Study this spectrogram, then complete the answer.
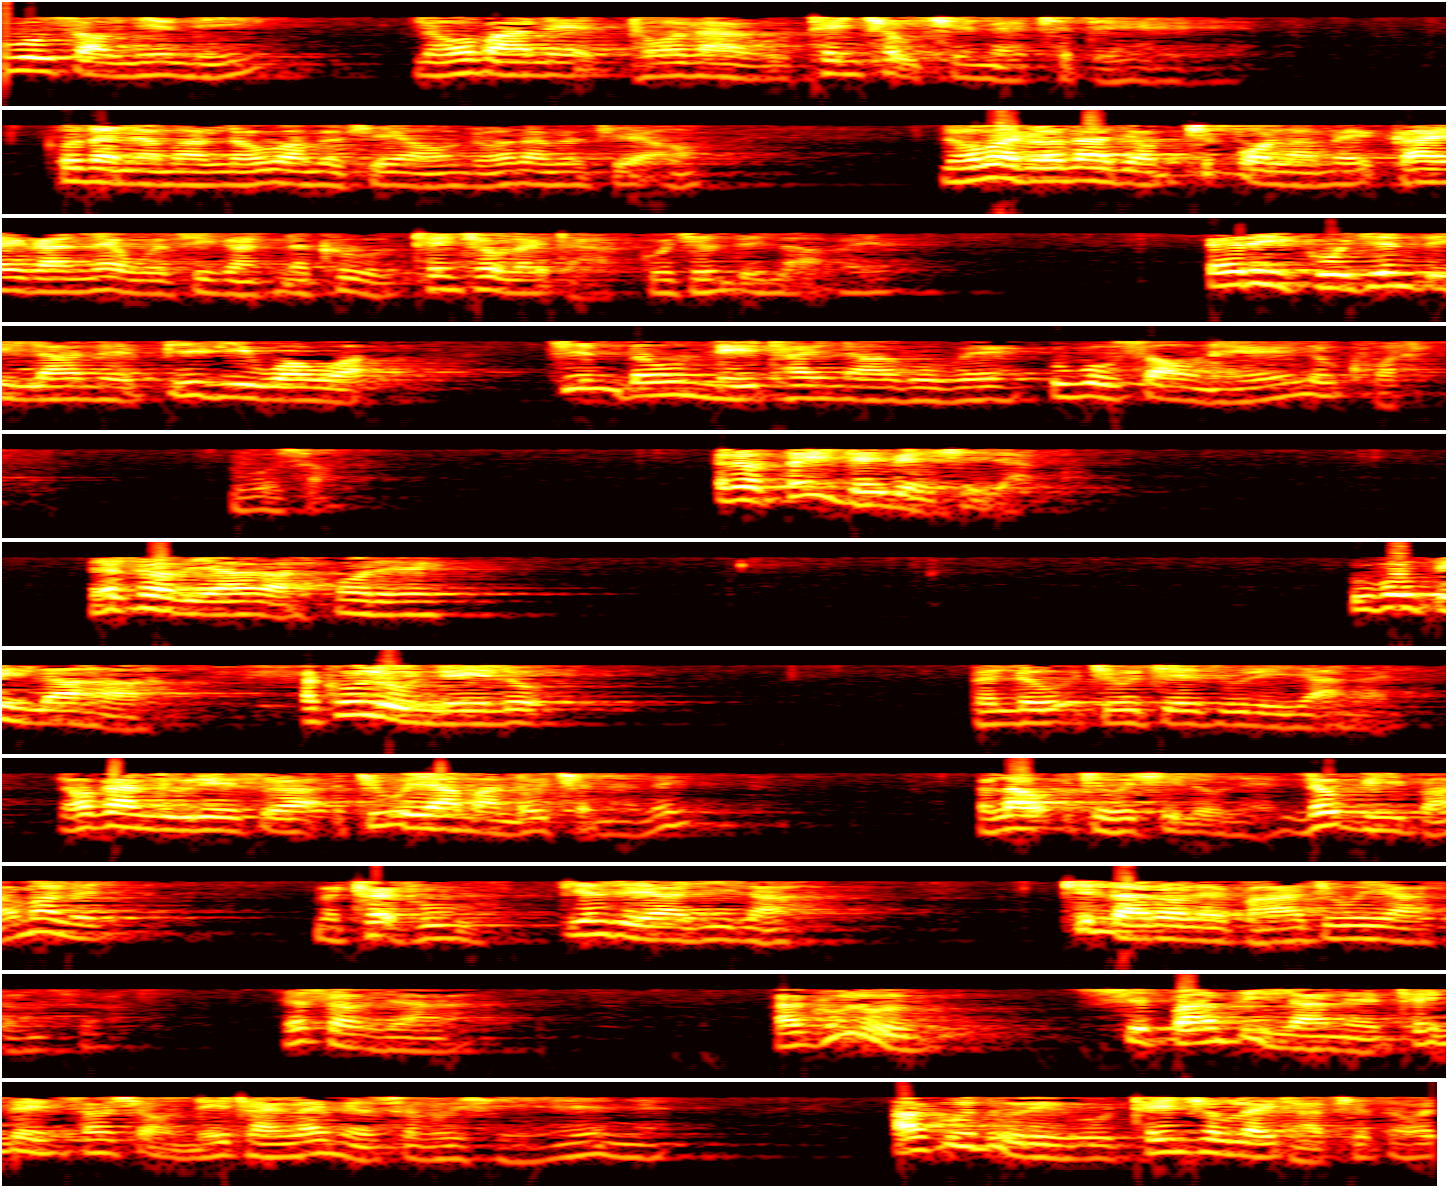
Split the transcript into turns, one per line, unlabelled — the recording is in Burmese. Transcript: ဥပုသ်ဆောင်ခြင်းသည်လောဘနဲ့ဒေါသကိုထိမ့်ချုပ်ခြင်းပဲဖြစ်တယ်ကိုယ်တဏ္ဍာမှာလောဘမဖြစ်အောင်ဒေါသမဖြစ်အောင်လောဘဒေါသကြောင့်ဖြစ်ပေါ်လာမဲ့ကာယကံနဲ့ဝစီကံနှစ်ခုကိုထိမ့်ချုပ်လိုက်တာကိုချင်းသီလပဲအဲ့ဒီကိုချင်းသီလနဲ့ပြည့်ပြည့်ဝဝကျင့်သုံးနေထိုင်တာကိုပဲဥပုသ်ဆောင်တယ်လို့ခေါ်တယ်ဥပုသ်ဆောင်အဲ့တော့သိအိဗယ်ရှိတာမြတ်စွာဘုရားကဟောတယ် ဥပုသ္တိလဟာအခုလိုနေလို့ဘယ်လိုအကျိုးကျေးဇူးတွေရနိုင်လောကလူတွေဆိုတာအကျိုးအရမှလုပ်ချင်တယ်လေဘယ်လောက်အကျိုးရှိလို့လဲလုပ်ပြီးဘာမှလည်းမထွက်ဘူးပြင်းစရာကြီးလားဖြစ်လာတော့လည်းဘာအကျိုးရဆုံးဆိုရသော်ဗျာအခုလိုစစ်ပန်းတိလာနဲ့ထိမ့်သိမ့်ဆောက်ရှောက်နေထိုင်လိုက်မယ်ဆိုလို့ရှိရင်အကုသိုလ်တွေကိုထိမ့်ချုပ်လိုက်တာဖြစ်တော့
